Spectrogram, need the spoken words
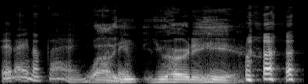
it ain't a thing. Wow, you you heard it here.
